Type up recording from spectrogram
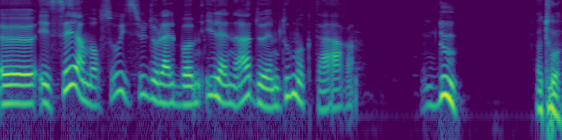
Euh, et c'est un morceau issu de l'album Ilana de Mdou Mokhtar. Mdou, à toi.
